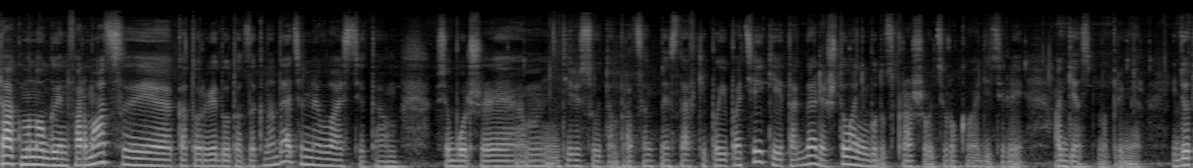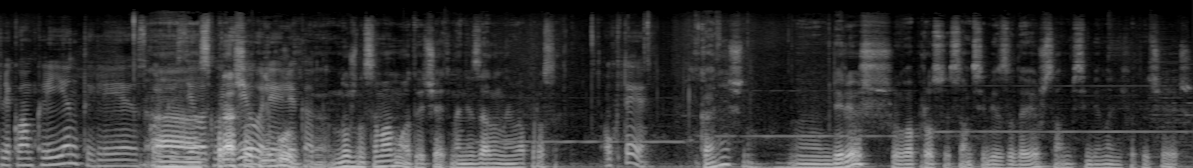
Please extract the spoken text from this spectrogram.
Так много информации, которые идут от законодательной власти, там все больше интересуют там, процентные ставки по ипотеке и так далее. Что они будут спрашивать у руководителей агентств, например? Идет ли к вам клиент или сколько а, сделок вы сделали? Не или как? Нужно самому отвечать на незаданные вопросы. Ух ты! Конечно. Берешь вопросы, сам себе задаешь, сам себе на них отвечаешь.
